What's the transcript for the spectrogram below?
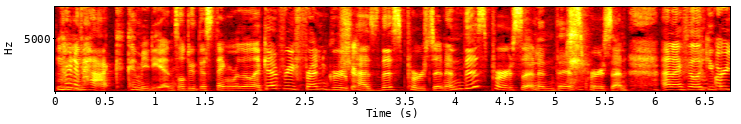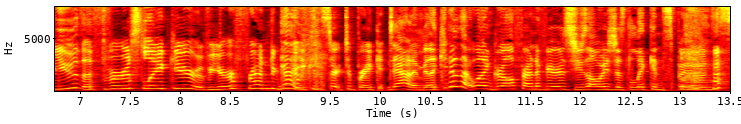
kind of hack comedians will do this thing where they're like every friend group Mm-hmm. Sure. has this person and this person and this person, and I feel like you Are you the first lake year of your friend group? Yeah, you can start to break it down and be like, you know that one girlfriend of yours, she's always just licking spoons.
